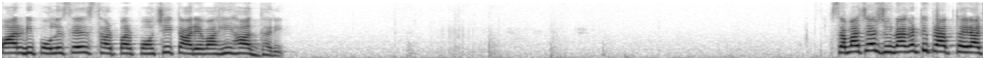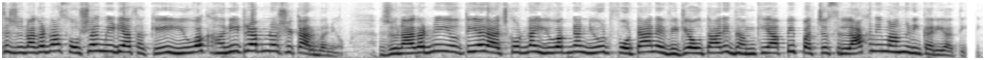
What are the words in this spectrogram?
પારડી પોલીસે સ્થળ પર પહોંચી કાર્યવાહી હાથ ધરી. સમાચાર જૂનાગઢથી પ્રાપ્ત થઈ રહ્યા છે. જૂનાગઢમાં સોશિયલ મીડિયા થકી યુવક હની ટ્રેપનો શિકાર બન્યો. જૂનાગઢની યુવતીએ રાજકોટના યુવકના ન્યૂડ ફોટા અને વીડિયો ઉતારી ધમકી આપી પચીસ લાખની માંગણી કરી હતી.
